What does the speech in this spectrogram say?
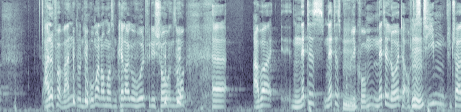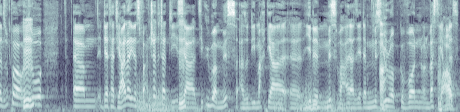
alle verwandt und die Oma noch mal aus dem Keller geholt für die Show und so. äh, aber nettes, nettes Mhm. Publikum, nette Leute, auch das Team total super und Mhm. so. Ähm, der Tatjana, die das veranstaltet hat, die Mhm. ist ja die Übermiss, also die macht ja äh, jede Misswahl, also sie hat ja Miss Ah. Europe gewonnen und was die Wow. alles.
